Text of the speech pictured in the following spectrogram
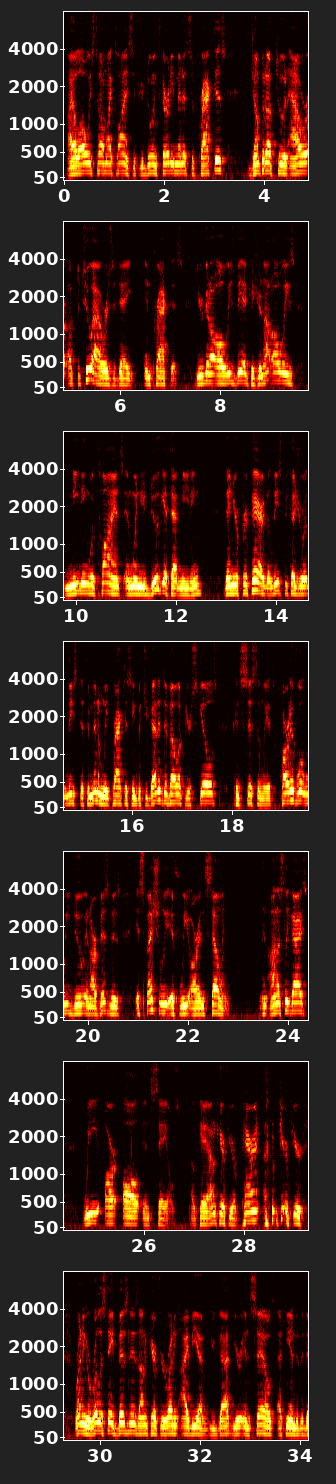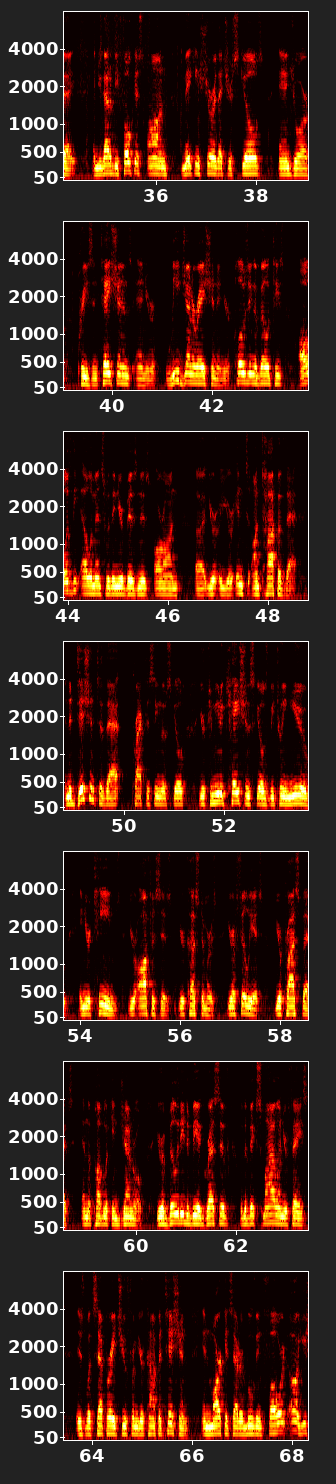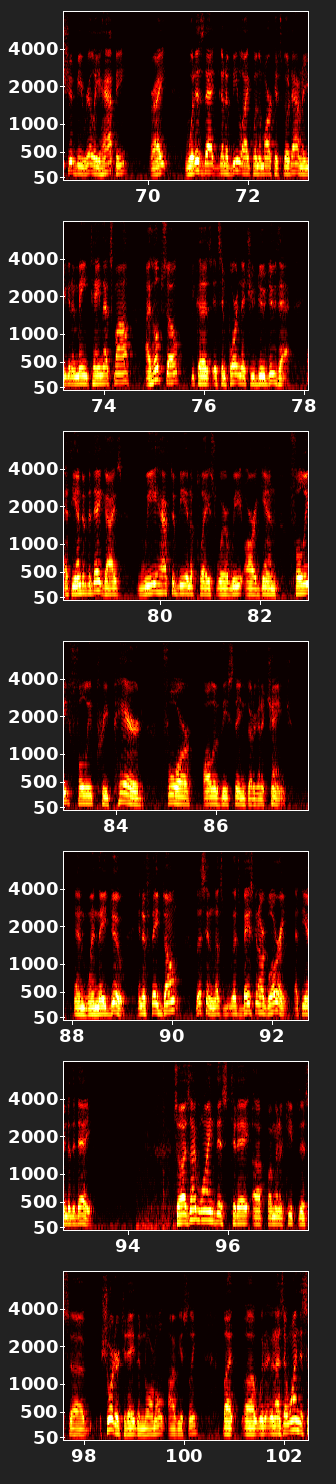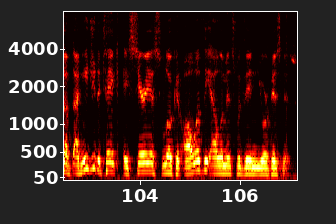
I'll always tell my clients if you're doing 30 minutes of practice, jump it up to an hour, up to two hours a day in practice. You're going to always be it because you're not always meeting with clients. And when you do get that meeting, then you're prepared, at least because you're at least at the minimally practicing. But you got to develop your skills consistently. It's part of what we do in our business, especially if we are in selling. And honestly, guys, we are all in sales. Okay, I don't care if you're a parent, I don't care if you're running a real estate business, I don't care if you're running IBM. You got you're in sales at the end of the day. And you got to be focused on making sure that your skills and your presentations and your lead generation and your closing abilities, all of the elements within your business are on uh, you're you're in on top of that. In addition to that, practicing those skills, your communication skills between you and your teams, your offices, your customers, your affiliates, your prospects, and the public in general. Your ability to be aggressive with a big smile on your face is what separates you from your competition in markets that are moving forward. Oh, you should be really happy, right? What is that going to be like when the markets go down? Are you going to maintain that smile? I hope so because it's important that you do do that. At the end of the day, guys, we have to be in a place where we are again fully fully prepared for all of these things that are going to change. And when they do and if they don't listen let's let's bask in our glory at the end of the day. So as i wind this today up i'm going to keep this uh, shorter today than normal obviously. But uh, when, as i wind this up i need you to take a serious look at all of the elements within your business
